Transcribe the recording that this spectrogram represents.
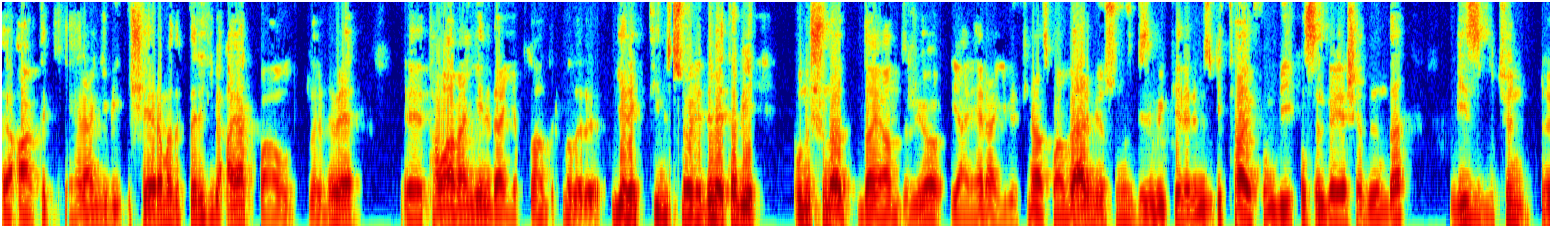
e, artık herhangi bir işe yaramadıkları gibi ayak bağı olduklarını ve e, tamamen yeniden yapılandırmaları gerektiğini söyledi ve tabii bunu şuna dayandırıyor. Yani herhangi bir finansman vermiyorsunuz. Bizim ülkelerimiz bir tayfun, bir kasırga yaşadığında biz bütün e,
